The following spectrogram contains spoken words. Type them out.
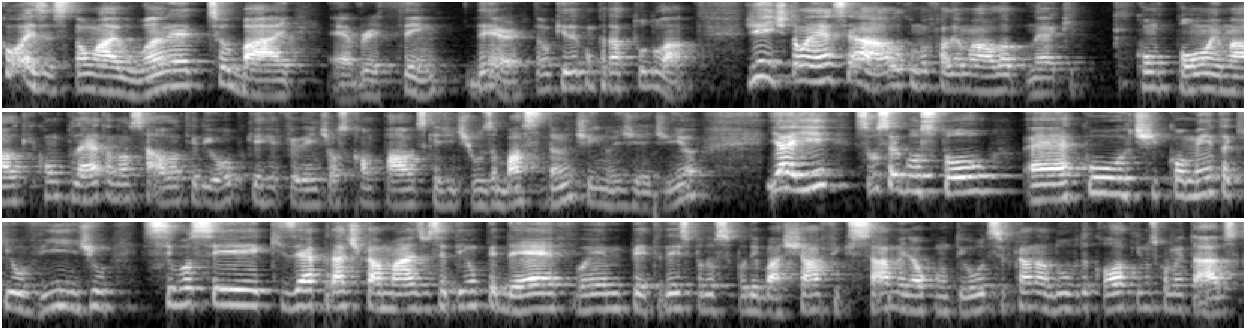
Coisas. Então I wanted to buy everything there. Então eu queria comprar tudo lá. Gente, então essa é a aula, como eu falei, uma aula né, que compõe uma aula que completa a nossa aula anterior, porque é referente aos compounds que a gente usa bastante no dia a dia. E aí, se você gostou, é, curte, comenta aqui o vídeo. Se você quiser praticar mais, você tem um PDF, um MP3 para você poder baixar, fixar melhor o conteúdo. Se ficar na dúvida, coloque nos comentários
